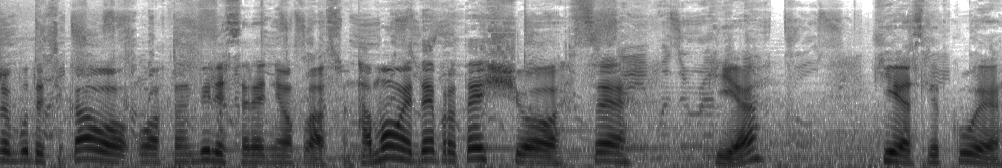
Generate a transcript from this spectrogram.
Може бути цікаво у автомобілі середнього класу? А мова йде про те, що це Kia. Kia слідкує,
